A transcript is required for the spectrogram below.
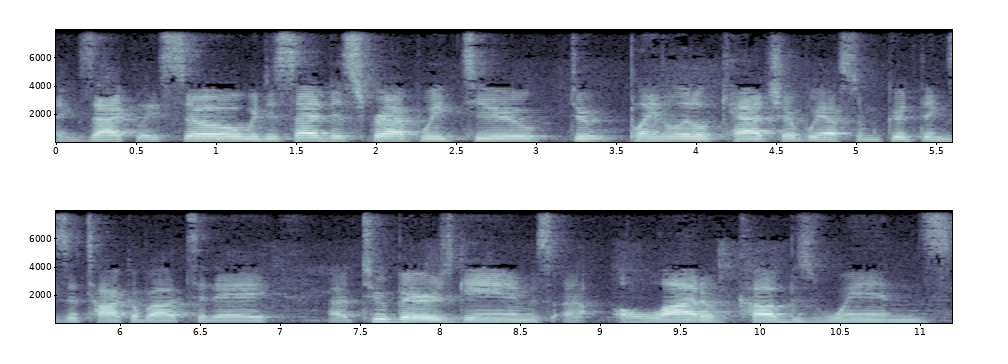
Exactly. So we decided to scrap week two, do, playing a little catch up. We have some good things to talk about today. Uh, two Bears games, uh, a lot of Cubs wins.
